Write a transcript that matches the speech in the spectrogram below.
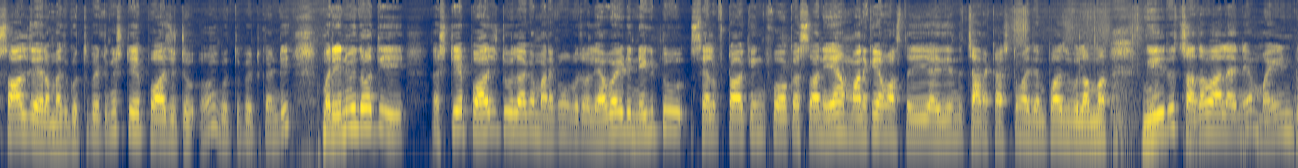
సాల్వ్ చేయాలి. అది గుర్తుపెట్టుకుని స్టే పాజిటివ్. గుర్తుపెట్టుకోండి. మరి ఎనిమిదోది స్టే పాజిటివ్ లాగా మనకు avoid negative self talking focus అని ఏ మనకేం వస్తాయి? అది చాలా కష్టం అది ఇంపాసిబుల్ అమ్మ. మీరు చదవాలనే మైండ్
